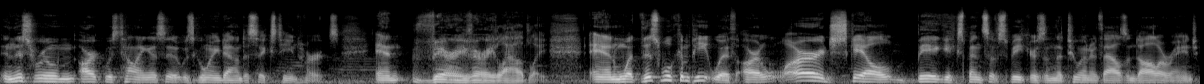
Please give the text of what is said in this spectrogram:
in this room, ARC was telling us that it was going down to 16 hertz and very, very loudly. And what this will compete with are large scale, big, expensive speakers in the $200,000 range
